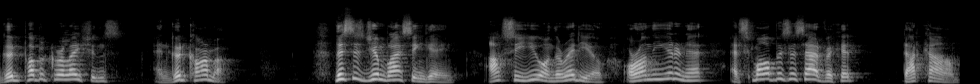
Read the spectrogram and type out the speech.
good public relations, and good karma. This is Jim Blasingame. I'll see you on the radio or on the internet at smallbusinessadvocate.com.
